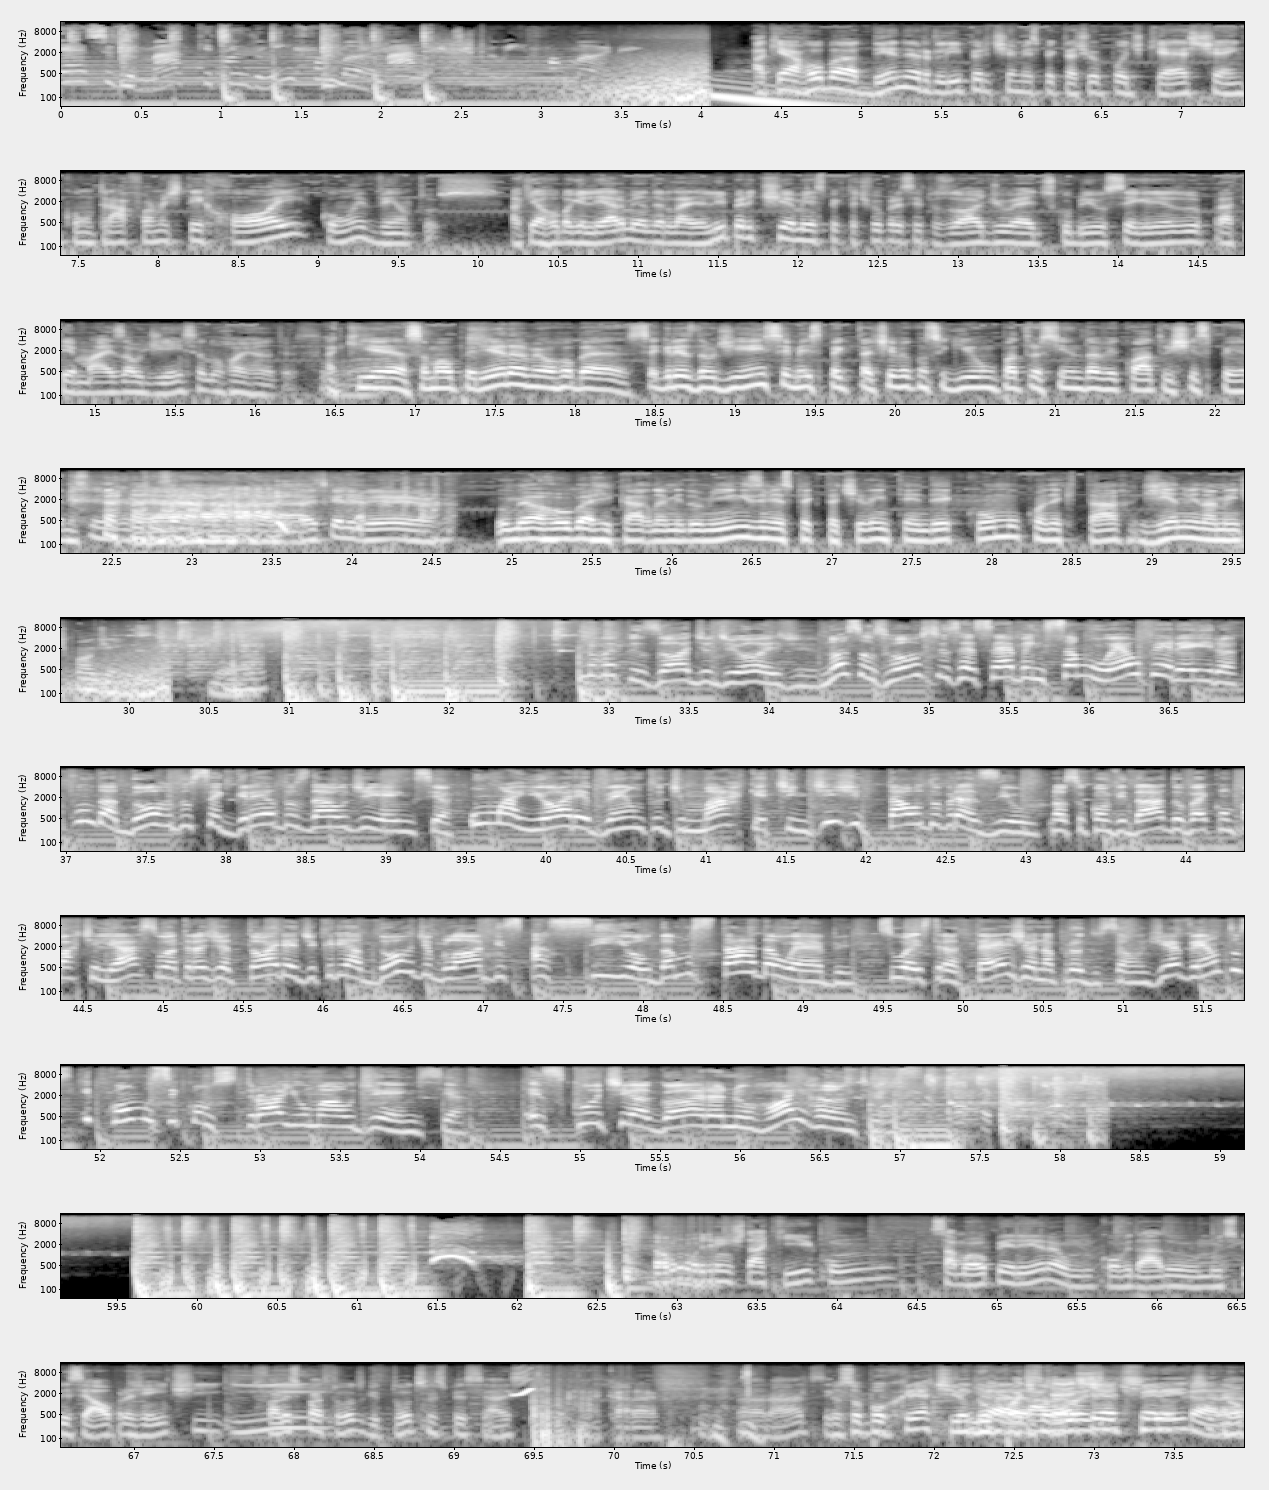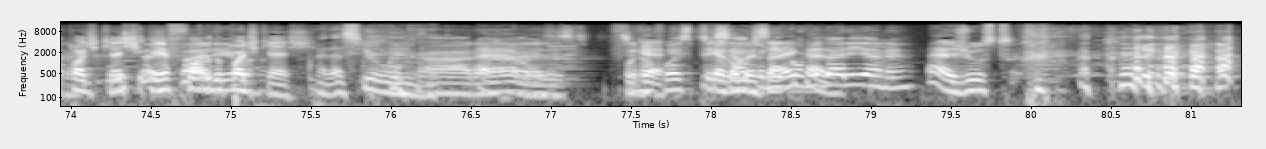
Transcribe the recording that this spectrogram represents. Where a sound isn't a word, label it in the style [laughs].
podcast de marketing do InfoMoney. Marketing do InfoMoney. Aqui é arroba Denner Lippert, a minha expectativa podcast é encontrar a forma de ter ROI com eventos. Aqui é arroba Guilherme Underline Lippert, a minha expectativa para esse episódio é descobrir o segredo para ter mais audiência no Roy Hunters. Aqui é Samuel Pereira, meu arroba é Segredos da Audiência, minha expectativa é conseguir um patrocínio da V4 e XP. Né? é isso que ele veio. O meu arroba é Ricardo M. Domingues e minha expectativa é entender como conectar genuinamente com a audiência. No episódio de hoje, nossos hosts recebem Samuel Pereira, fundador do Segredos da Audiência, o maior evento de marketing digital do Brasil. Nosso convidado vai compartilhar sua trajetória de criador de blogs a CEO da Mostarda Web, sua estratégia na produção de eventos e como se constrói uma audiência. Escute agora no Roy Hunters. Então hoje a gente tá aqui com Samuel Pereira, um convidado muito especial pra gente e... Fala isso pra todos, que todos são especiais. Ah, cara... Caralho, Eu sou pouco criativo, No cara. podcast, é diferente, cara. No podcast Puta e fora do podcast. Vai dar ciúme. né? Caralho, É, mas... Se Você não quer- fosse você quer especial, tu começar nem aí, cara? convidaria, né? É, justo. [laughs]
